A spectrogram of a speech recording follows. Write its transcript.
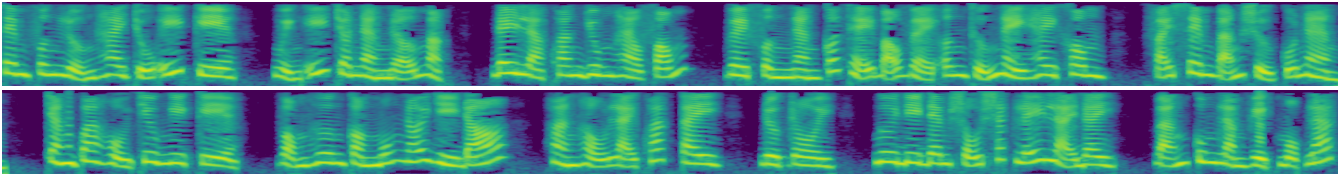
xem phân lượng hai chủ ý kia, nguyện ý cho nàng nở mặt, đây là khoan dung hào phóng, về phần nàng có thể bảo vệ ân thưởng này hay không, phải xem bản sự của nàng, chăng qua hồi chiêu nghi kìa, vọng hương còn muốn nói gì đó, hoàng hậu lại khoát tay, được rồi, ngươi đi đem sổ sách lấy lại đây, bản cung làm việc một lát,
